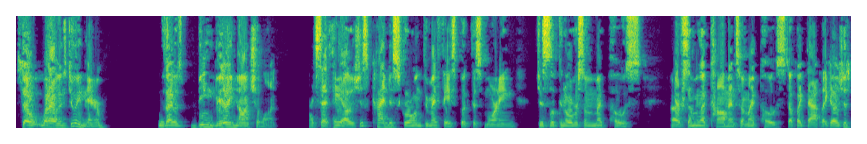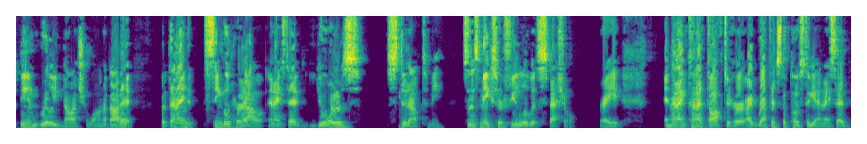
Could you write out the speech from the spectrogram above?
So what I was doing there was I was being very nonchalant. I said, Hey, I was just kind of scrolling through my Facebook this morning, just looking over some of my posts or some of the comments on my posts, stuff like that. Like I was just being really nonchalant about it. But then I singled her out and I said, yours stood out to me. So this makes her feel a little bit special, right? And then I kind of talked to her. I referenced the post again. I said,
